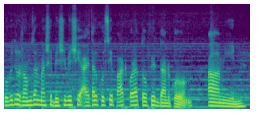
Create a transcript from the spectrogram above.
পবিত্র রমজান মাসে বেশি বেশি আয়তাল কুরসি পাঠ করার তৌফিক দান করুন। আমিন।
